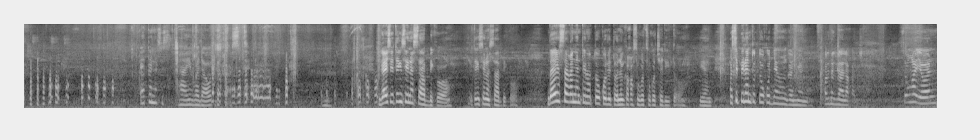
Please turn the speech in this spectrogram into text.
eto na si Sky without the cast. Guys, ito yung sinasabi ko. Ito yung sinasabi ko. Dahil sa kanyang tinutukod ito, nagkakasugat-sugat siya dito. Yan. Kasi pinantutukod niya ng ganyan. oh, Pag naglalakad siya. So ngayon,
